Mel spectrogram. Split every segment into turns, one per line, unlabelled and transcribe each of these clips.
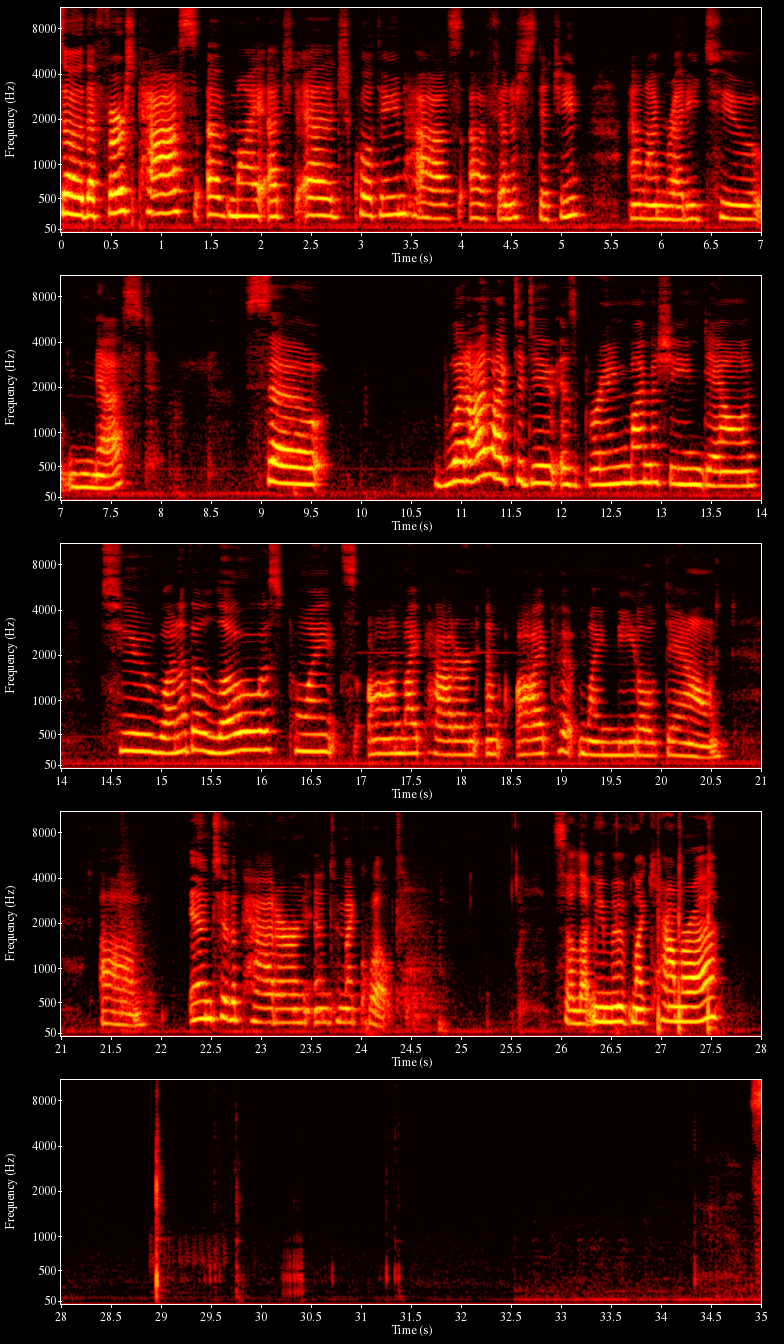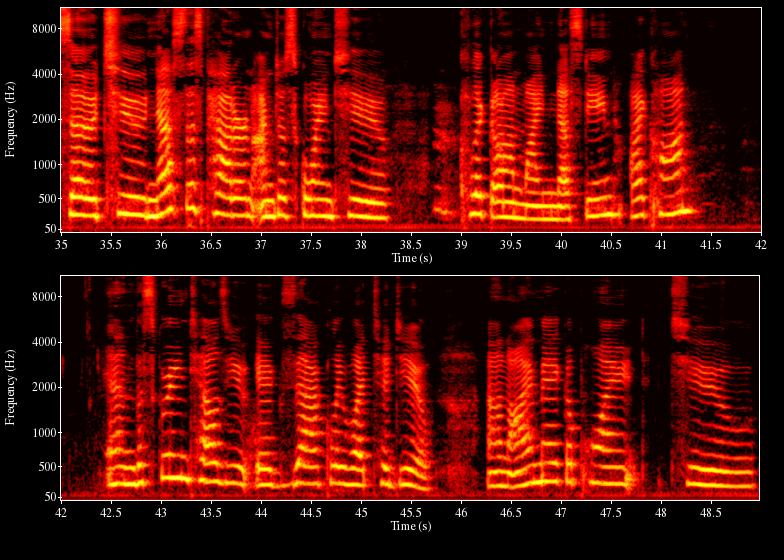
So the first pass of my edge to edge quilting has uh, finished stitching and I'm ready to nest. So what I like to do is bring my machine down to one of the lowest points on my pattern and I put my needle down um, into the pattern, into my quilt. So let me move my camera. So to nest this pattern, I'm just going to click on my nesting icon and the screen tells you exactly what to do. And I make a point to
